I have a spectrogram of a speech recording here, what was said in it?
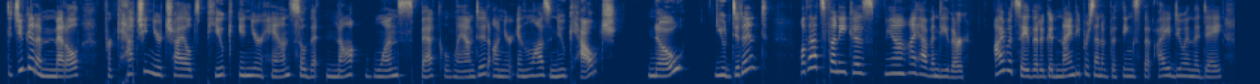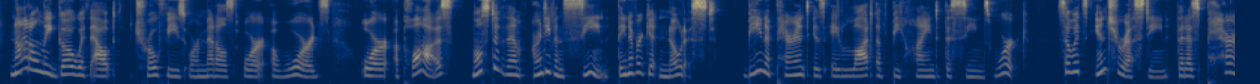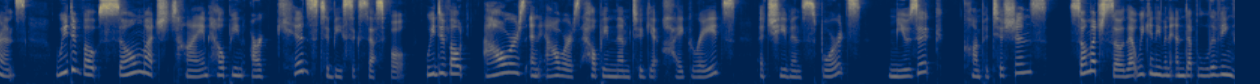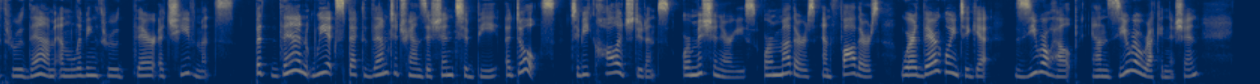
Did you get a medal for catching your child's puke in your hand so that not one speck landed on your in law's new couch? No? You didn't? Well, that's funny because, yeah, I haven't either. I would say that a good 90% of the things that I do in the day not only go without trophies or medals or awards or applause, most of them aren't even seen. They never get noticed. Being a parent is a lot of behind the scenes work. So it's interesting that as parents, we devote so much time helping our kids to be successful. We devote hours and hours helping them to get high grades, achieve in sports, music, competitions, so much so that we can even end up living through them and living through their achievements. But then we expect them to transition to be adults, to be college students or missionaries or mothers and fathers, where they're going to get zero help and zero recognition.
